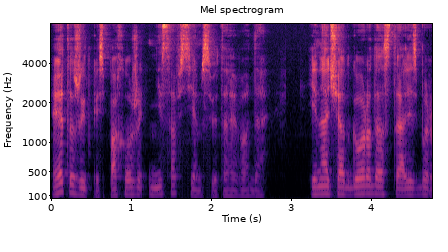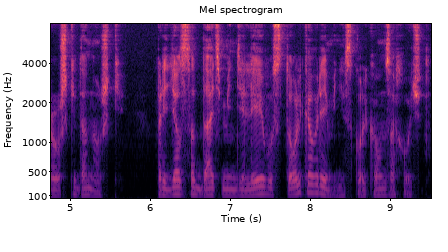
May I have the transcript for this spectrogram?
Эта жидкость, похоже, не совсем святая вода. Иначе от города остались бы рожки до ножки. Придется дать Менделееву столько времени, сколько он захочет,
